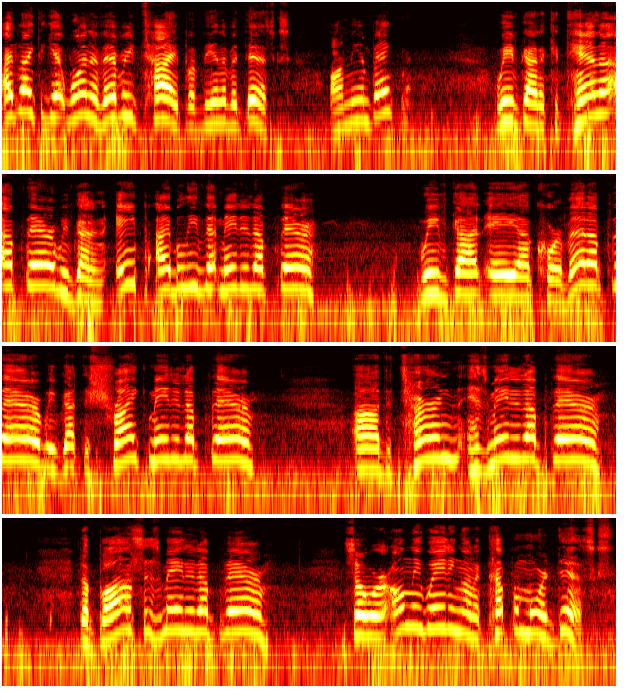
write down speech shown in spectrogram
I'd like to get one of every type of the Innova discs on the embankment. We've got a Katana up there. We've got an Ape, I believe, that made it up there. We've got a uh, Corvette up there. We've got the Shrike made it up there. Uh, the Tern has made it up there. The Boss has made it up there. So we're only waiting on a couple more discs.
